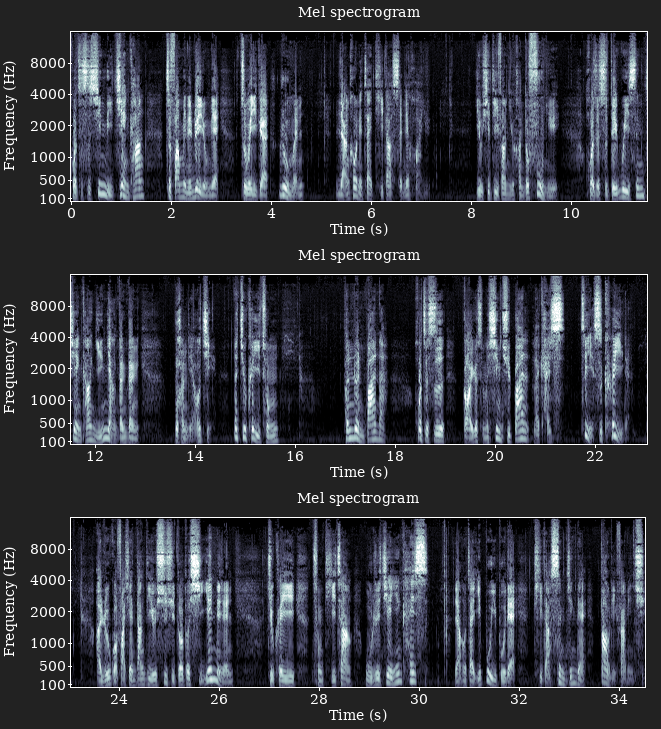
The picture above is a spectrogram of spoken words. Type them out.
或者是心理健康这方面的内容呢作为一个入门，然后呢再提到神的话语。有些地方有很多妇女。或者是对卫生健康、营养等等不很了解，那就可以从烹饪班呐，或者是搞一个什么兴趣班来开始，这也是可以的。而如果发现当地有许许多多吸烟的人，就可以从提倡五日戒烟开始，然后再一步一步的提到圣经的道理方面去。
